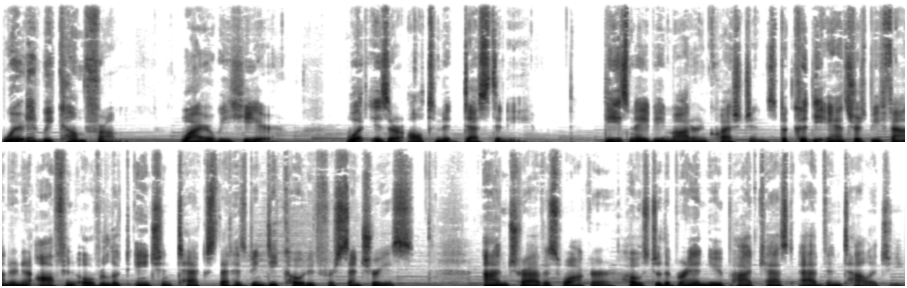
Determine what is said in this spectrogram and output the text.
Where did we come from? Why are we here? What is our ultimate destiny? These may be modern questions, but could the answers be found in an often overlooked ancient text that has been decoded for centuries? I'm Travis Walker, host of the brand new podcast Adventology.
